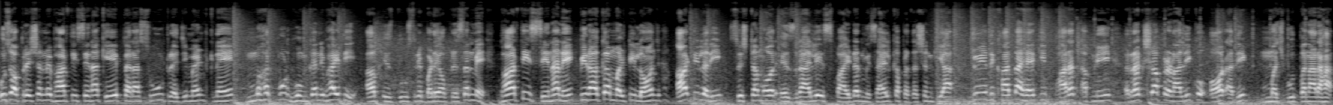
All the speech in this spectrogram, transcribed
उस ऑपरेशन में भारतीय सेना के पैरासूट रेजिमेंट ने महत्वपूर्ण भूमिका निभाई थी। अब इस दूसरे बड़े ऑपरेशन में भारतीय सेना ने Pinaka multi launch artillery system और इसराइली स्पाइडर मिसाइल का प्रदर्शन किया, जो ये दिखाता है कि भारत अपनी रक्षा प्रणाली को और अधिक मज़बूत बना रहा।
